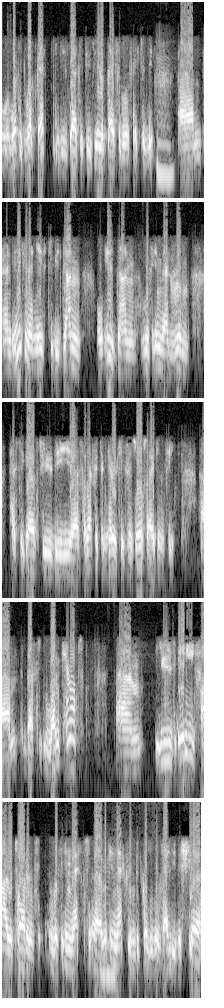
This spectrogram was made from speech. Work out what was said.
what it, what that is that it is irreplaceable effectively, mm. um, and anything that needs to be done or is done within that room has to go to the uh, South African Heritage Resource Agency. Um, but one cannot um, use any fire retardant within that uh, mm. within that room because of the value, the sheer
